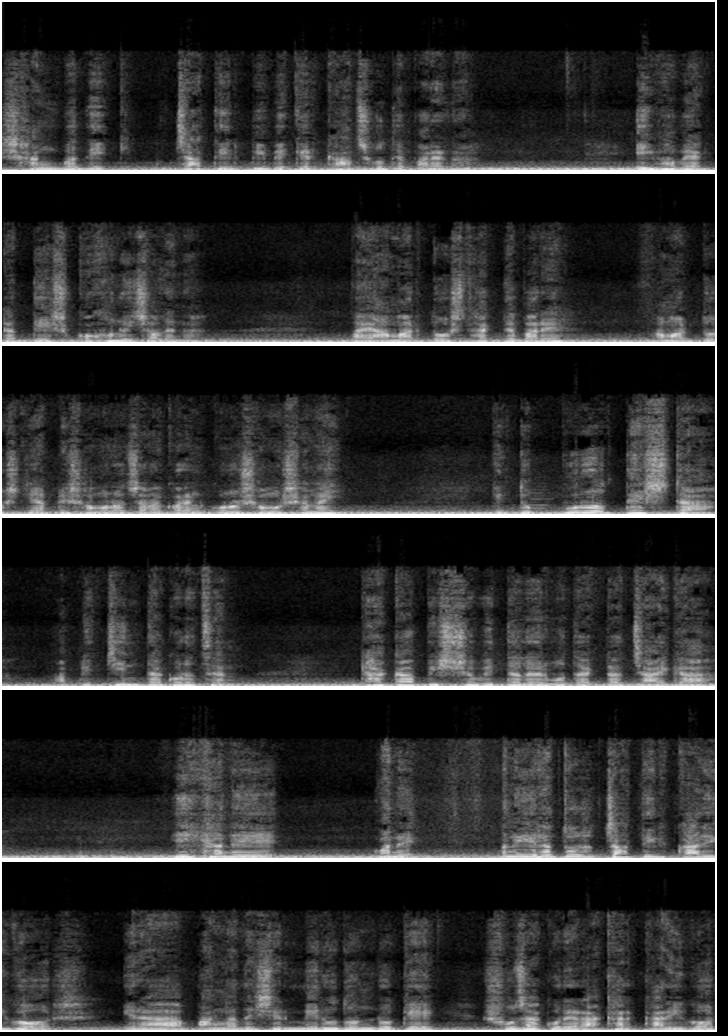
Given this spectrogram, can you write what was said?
সাংবাদিক জাতির বিবেকের কাজ হতে পারে না। এইভাবে একটা দেশ কখনোই চলে না। ভাই, আমার দোষ থাকতে পারে। আমার দোষ নিয়ে আপনি সমালোচনা করেন, কোনো সমস্যা নাই। কিন্তু পুরো দেশটা আপনি চিন্তা করেছেন? ঢাকা বিশ্ববিদ্যালয়ের মতো একটা জায়গা। এইখানে মানে মানে এরা তো জাতির কারিগর। এরা বাংলাদেশের মেরুদণ্ডকে সোজা করে রাখার কারিগর।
